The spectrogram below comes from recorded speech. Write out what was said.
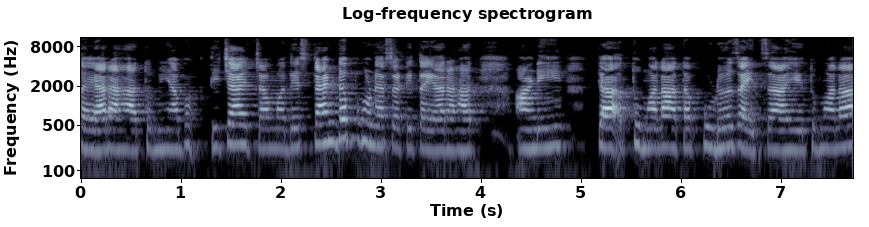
तयार आहात. तुम्ही या भक्तीच्या ह्याच्यामध्ये स्टँडअप होण्यासाठी तयार आहात. आणि त्या तुम्हाला आता पुढं जायचं आहे तुम्हाला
